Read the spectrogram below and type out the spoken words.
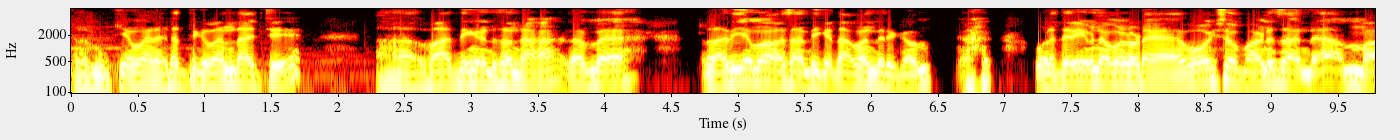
அந்த முக்கியமான இடத்துக்கு வந்தாச்சு. ஆஹ் பார்த்தீங்கன்னு சொன்னா நம்ம ரதியம்மாவை சந்திக்க தான் வந்திருக்கோம். உங்களுக்கு தெரியும் நம்மளோட வாய்ஸ் ஆஃப் அனுசாண்ட அம்மா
